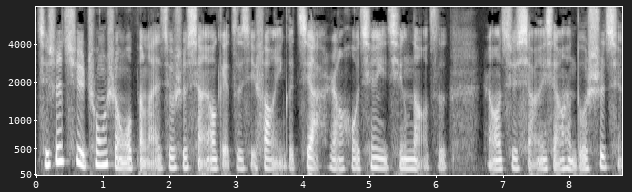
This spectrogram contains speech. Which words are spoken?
其实去冲绳，我本来就是想要给自己放一个假，然后清一清脑子，然后去想一想很多事情。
